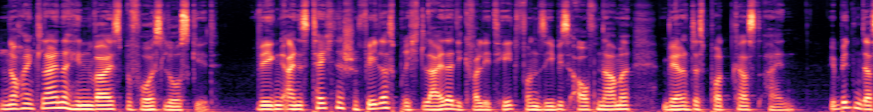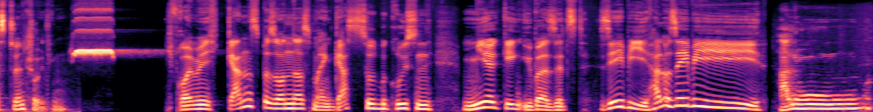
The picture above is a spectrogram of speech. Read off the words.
Noch ein kleiner Hinweis, bevor es losgeht. Wegen eines technischen Fehlers bricht leider die Qualität von Sebis Aufnahme während des Podcasts ein. Wir bitten das zu entschuldigen. Ich freue mich ganz besonders, meinen Gast zu begrüßen. Mir gegenüber sitzt Sebi. Hallo Sebi! Hallo.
